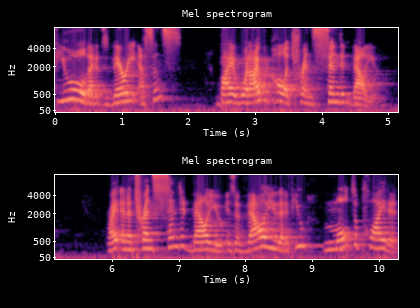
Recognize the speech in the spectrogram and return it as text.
fueled at its very essence by what I would call a transcendent value. Right? And a transcendent value is a value that if you multiplied it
